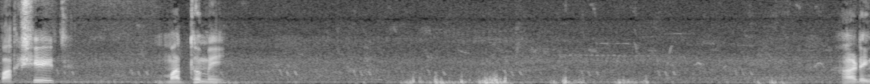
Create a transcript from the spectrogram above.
পাকশির মাধ্যমেই হার্ডিং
